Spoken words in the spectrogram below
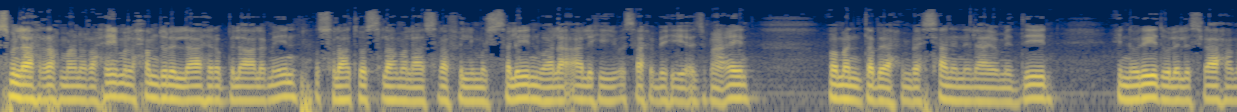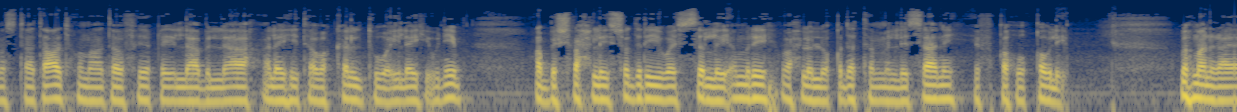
بسم الله الرحمن الرحيم الحمد لله رب العالمين والصلاة والسلام على أشرف المرسلين وعلى آله وصحبه أجمعين ومن تبعهم بإحسان إلى يوم الدين إن نريد للإصلاح ما استطعت وما توفيقي إلا بالله عليه توكلت وإليه أنيب رب اشرح لي صدري ويسر لي أمري واحلل عقدة من لساني يفقه قولي ബഹുമാനരായ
